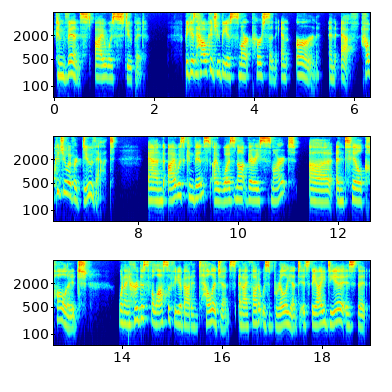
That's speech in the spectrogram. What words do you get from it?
convinced I was stupid. Because how could you be a smart person and earn an F? How could you ever do that? And I was convinced I was not very smart uh, until college when I heard this philosophy about intelligence, and I thought it was brilliant. It's the idea is that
